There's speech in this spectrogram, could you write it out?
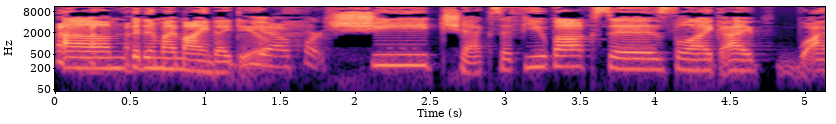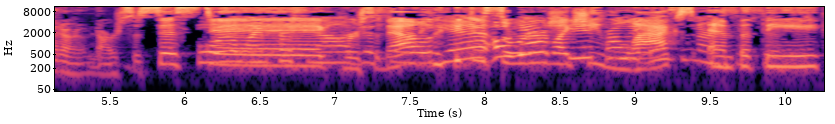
um, but in my mind, I do. Yeah, of course. She checks a few boxes, like I, I don't know, narcissistic, Borderline personality personality disorder. Yeah. Oh, yeah, like she she lacks is a narcissist. empathy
